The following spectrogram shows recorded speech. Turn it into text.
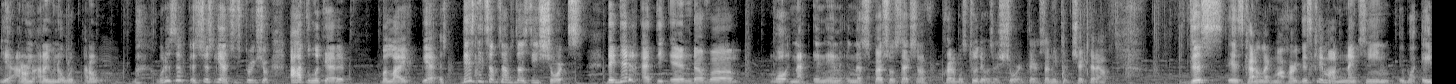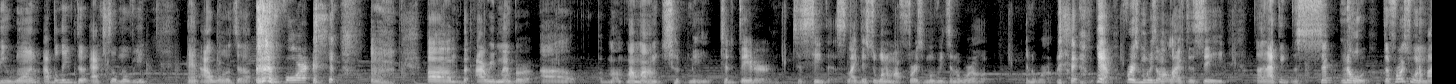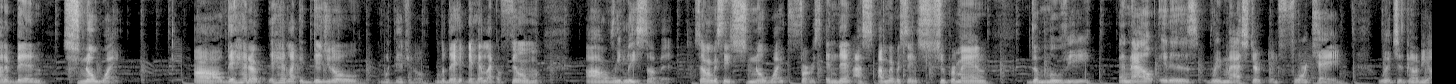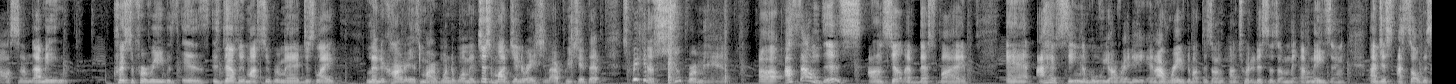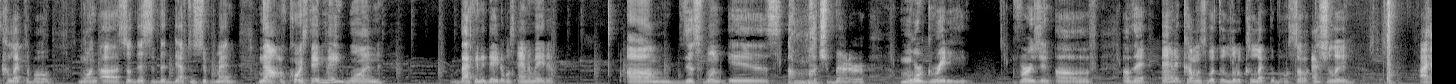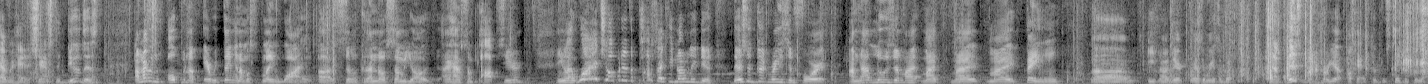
yeah, I don't I don't even know what I don't what is it? It's just yeah, it's just three short. I have to look at it, but like yeah, Disney sometimes does these shorts. They did it at the end of um, well, not in in, in the special section of Credibles 2, there was a short there, so I need to check that out. This is kind of like my heart. This came out in 1981, I believe, the actual movie, and I was uh, four. um, but I remember uh, my, my mom took me to the theater to see this. Like this is one of my first movies in the world. In the world, yeah, first movies of my life to see. And I think the sec no, the first one might have been Snow White. Uh, they had a they had like a digital, well, digital, but they they had like a film uh, release of it. So I remember seeing Snow White first, and then I, I remember seeing Superman, the movie, and now it is remastered in 4K, which is gonna be awesome. I mean, Christopher Reeve is, is, is definitely my Superman, just like Lynda Carter is my Wonder Woman. Just my generation. I appreciate that. Speaking of Superman, uh, I found this on sale at Best Buy, and I have seen the movie already, and I raved about this on, on Twitter. This is am amazing. I just I saw this collectible one. Uh, so this is the Death of Superman. Now, of course, they made one back in the day that was animated. Um, this one is a much better, more gritty, version of of that and it comes with a little collectible so actually I haven't had a chance to do this I'm not gonna open up everything and I'm gonna explain why uh, soon because I know some of y'all I have some pops here and you're like why aren't you opening the pops like you normally do there's a good reason for it I'm not losing my my my my thing um you know there, there's a reason but now this better hurry up okay because it's taking too long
